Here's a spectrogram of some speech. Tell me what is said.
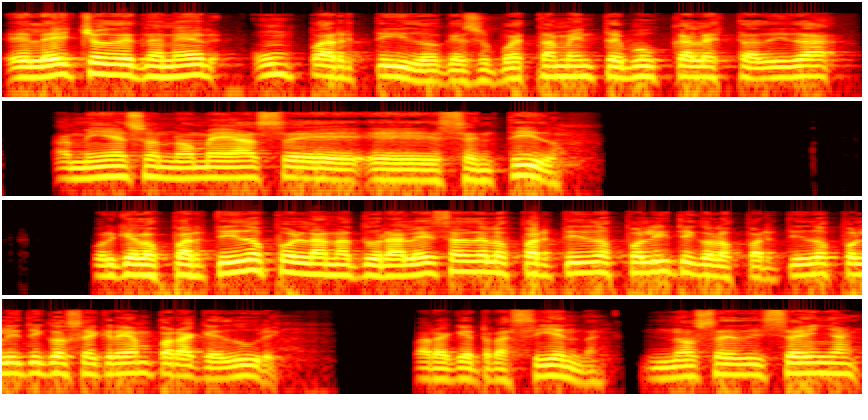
el hecho de tener un partido que supuestamente busca la estadidad, a mí eso no me hace eh, sentido. Porque los partidos, por la naturaleza de los partidos políticos, los partidos políticos se crean para que duren, para que trasciendan, no se diseñan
